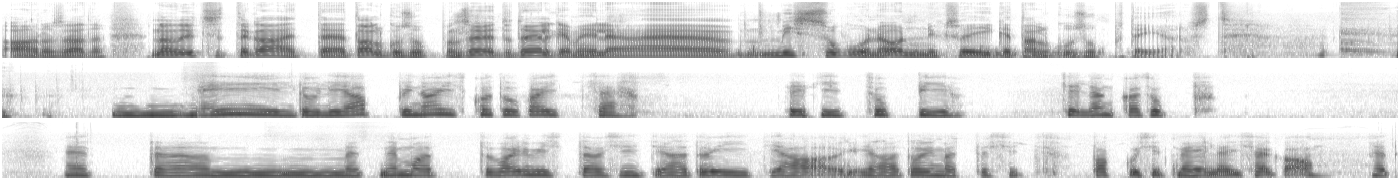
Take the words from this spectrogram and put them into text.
arusaadav. no ütlesite ka, et talgusupp on söödud, öelge meile, missugune on üks õige talgusupp teie arust? Meil tuli appi Naiskodukaitse, tegid supi, seljankasupp. et, ähm, et nemad valmistasid ja tõid ja, ja toimetasid, pakkusid meile ise ka, et,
